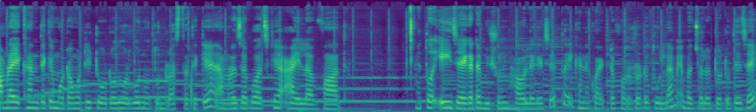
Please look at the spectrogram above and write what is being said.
আমরা এখান থেকে মোটামুটি টোটো ধরবো নতুন রাস্তা থেকে। আমরা যাব আজকে আই লাভ বাঁধ তো এই জায়গাটা ভীষণ ভালো লেগেছে। তো এখানে কয়েকটা ফটো টটো তুললাম। এবার চলো টোটোতে যাই।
